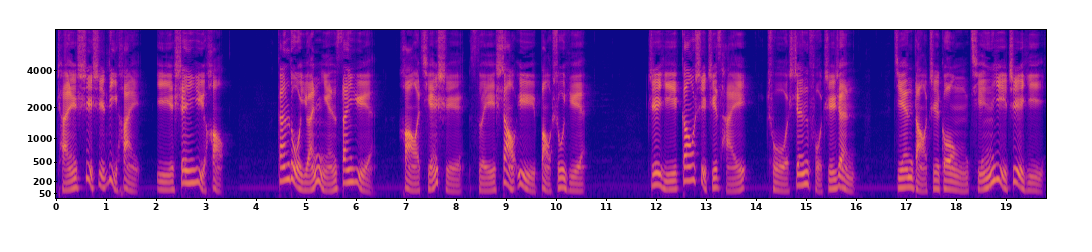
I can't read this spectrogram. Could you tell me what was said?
臣世事利害。以身御号。甘露元年三月，号遣使随少玉报书曰：“知以高士之才，处身辅之任，兼导之功，勤义至矣。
